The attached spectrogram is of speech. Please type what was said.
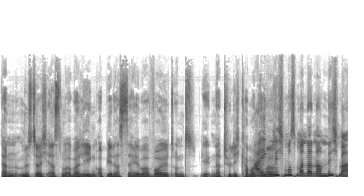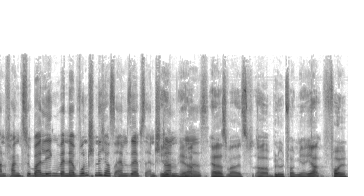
dann müsst ihr euch erstmal überlegen, ob ihr das selber wollt und natürlich kann man. Eigentlich muss man dann noch nicht mal anfangen zu überlegen, wenn der Wunsch nicht aus einem selbst entstanden Eben, ja. ist. ja, das war jetzt äh, blöd von mir. Ja, voll.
